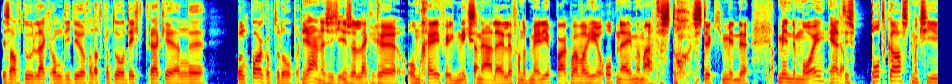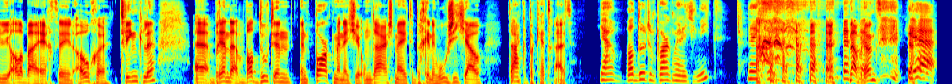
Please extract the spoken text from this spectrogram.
is af en toe lekker om die deur van dat kantoor dicht te trekken en eh, gewoon het park op te lopen. Ja, en dan zit je in zo'n lekkere omgeving. Niks te nadelen van het Mediapark waar we hier opnemen. Maar het is toch een stukje minder, Ja. minder mooi. Ja, het is podcast, maar ik zie jullie allebei echt in ogen twinkelen. Eh, Brenda, wat doet een, een parkmanager om daar eens mee te beginnen? Hoe ziet jouw takenpakket eruit? Ja, wat doet een parkmanager niet? Nee, Nou, bedankt. ja.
